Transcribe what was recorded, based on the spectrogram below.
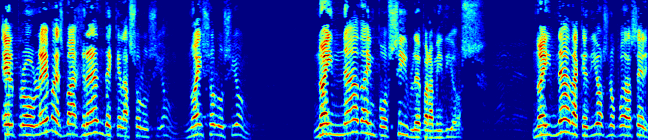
El problema es más grande que la solución. No hay solución. No hay nada imposible para mi Dios. No hay nada que Dios no pueda hacer.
